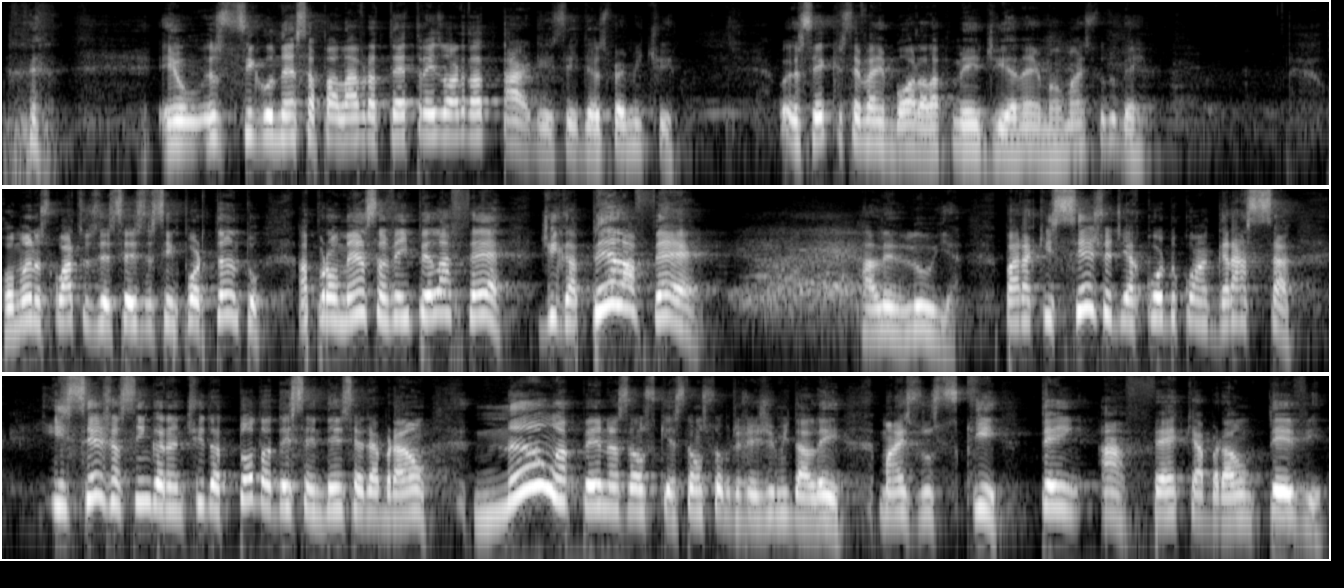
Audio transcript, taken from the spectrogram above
Eu, eu sigo nessa palavra até três horas da tarde, se Deus permitir. Eu sei que você vai embora lá para o meio-dia, né, irmão? Mas tudo bem. Romanos 4,16 diz assim: portanto, a promessa vem pela fé. Diga, pela fé. Pela fé. Aleluia. Para que seja de acordo com a graça e seja assim garantida toda a descendência de Abraão, não apenas aos que estão sobre o regime da lei, mas os que têm a fé que Abraão teve.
